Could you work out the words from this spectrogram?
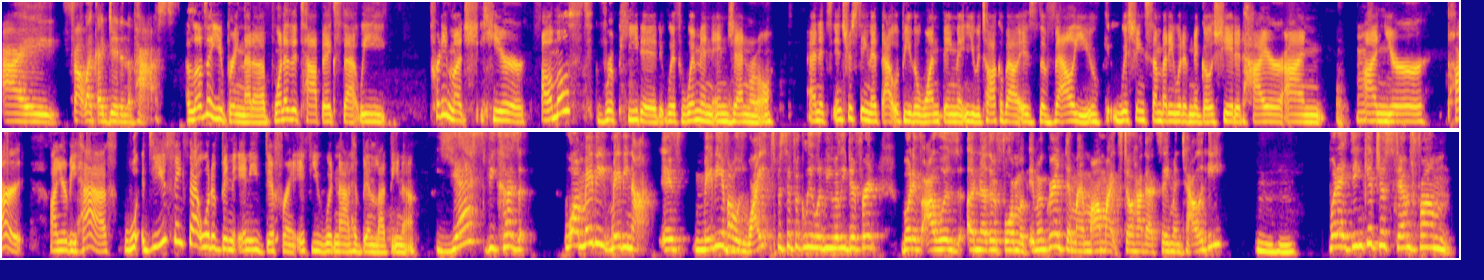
I felt like I did in the past. I love that you bring that up. One of the topics that we pretty much hear almost repeated with women in general and it's interesting that that would be the one thing that you would talk about is the value wishing somebody would have negotiated higher on mm-hmm. on your part on your behalf do you think that would have been any different if you would not have been latina Yes, because well, maybe maybe not. If maybe if I was white specifically would be really different, but if I was another form of immigrant, then my mom might still have that same mentality. Mm-hmm. But I think it just stems from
